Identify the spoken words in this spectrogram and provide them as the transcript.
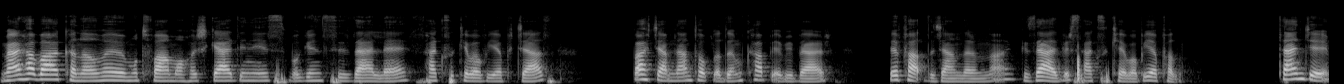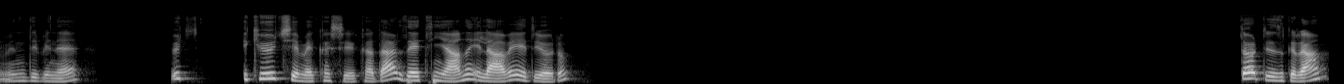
Merhaba, kanalıma ve mutfağıma hoş geldiniz. Bugün sizlerle saksı kebabı yapacağız. Bahçemden topladığım kapya biber ve patlıcanlarımla güzel bir saksı kebabı yapalım. Tenceremin dibine 2-3 yemek kaşığı kadar zeytinyağını ilave ediyorum. ...400 gram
